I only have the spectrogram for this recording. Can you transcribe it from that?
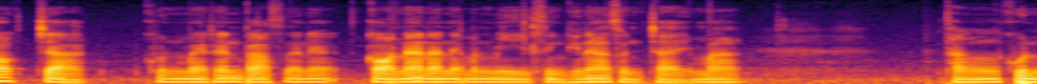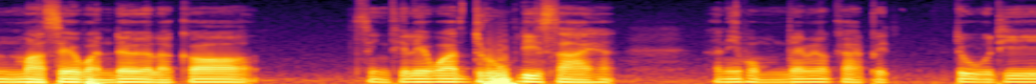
นอกจากคุณแมทเทนบัสแล้วเนี่ย ก่อนหน้านั้นเนี่ยมันมีสิ่งที่น่าสนใจมาก ทั้งคุณมาเซลวันเดอร์แล้วก็สิ่งที่เรียกว่าดรูกดีไซน์ฮะ อันนี้ผมได้มีโอกาสไปดูที่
